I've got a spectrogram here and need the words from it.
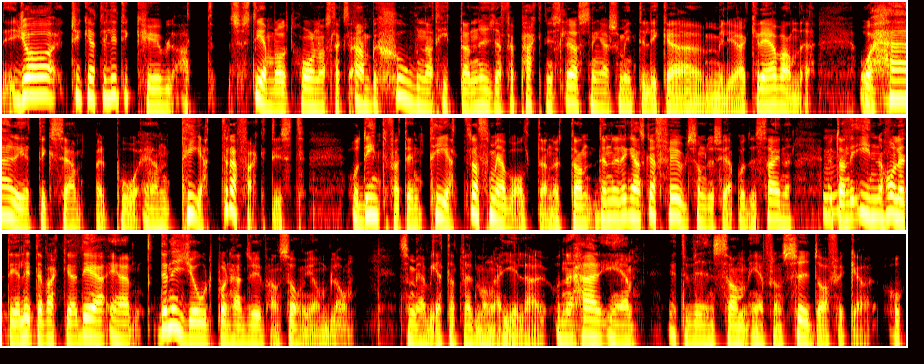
Jag tycker att det är lite kul att Systembolaget har någon slags ambition att hitta nya förpackningslösningar som inte är lika miljökrävande. Och här är ett exempel på en Tetra faktiskt. Och det är inte för att det är en Tetra som jag valt den, utan den är ganska ful som du ser på designen. Mm. Utan det innehållet är lite vackrare. Det är, den är gjord på den här druvan Sauvignon Blanc, som jag vet att väldigt många gillar. Och det här är ett vin som är från Sydafrika och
